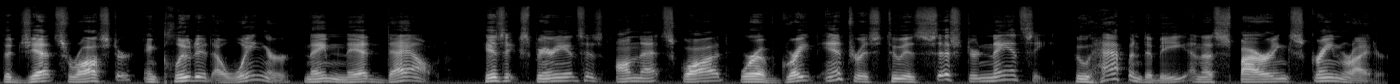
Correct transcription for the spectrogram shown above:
the Jets roster included a winger named Ned Dowd. His experiences on that squad were of great interest to his sister Nancy, who happened to be an aspiring screenwriter.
